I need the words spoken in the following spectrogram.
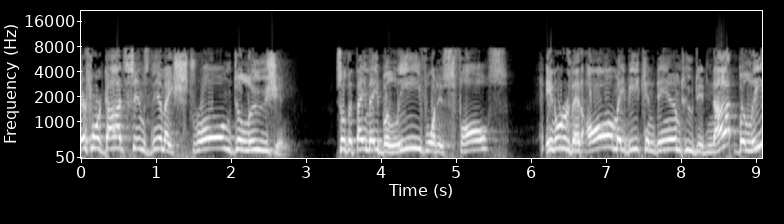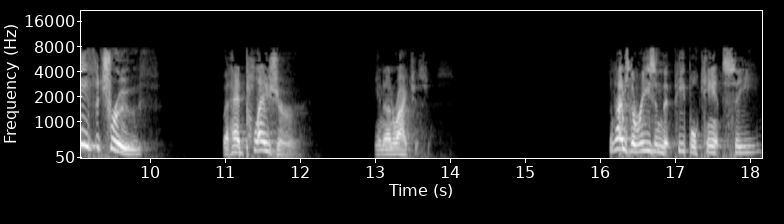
Therefore God sends them a strong delusion so that they may believe what is false in order that all may be condemned who did not believe the truth but had pleasure in unrighteousness. Sometimes the reason that people can't see,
